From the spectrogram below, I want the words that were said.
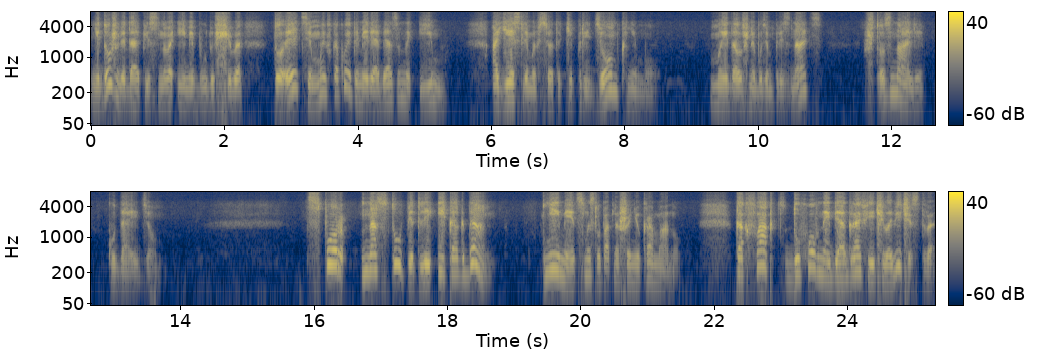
не дожили до описанного ими будущего, то этим мы в какой-то мере обязаны им. А если мы все-таки придем к нему, мы должны будем признать, что знали, куда идем. Спор, наступит ли и когда, не имеет смысла по отношению к роману. Как факт духовной биографии человечества,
